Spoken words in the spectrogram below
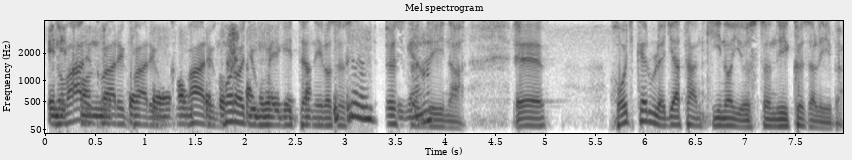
én Na várjuk, várjuk, várjuk, várjuk, maradjunk még itt ennél az öszt, ösztöndíjnál. Hogy kerül egyáltalán kínai ösztöndíj közelébe?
